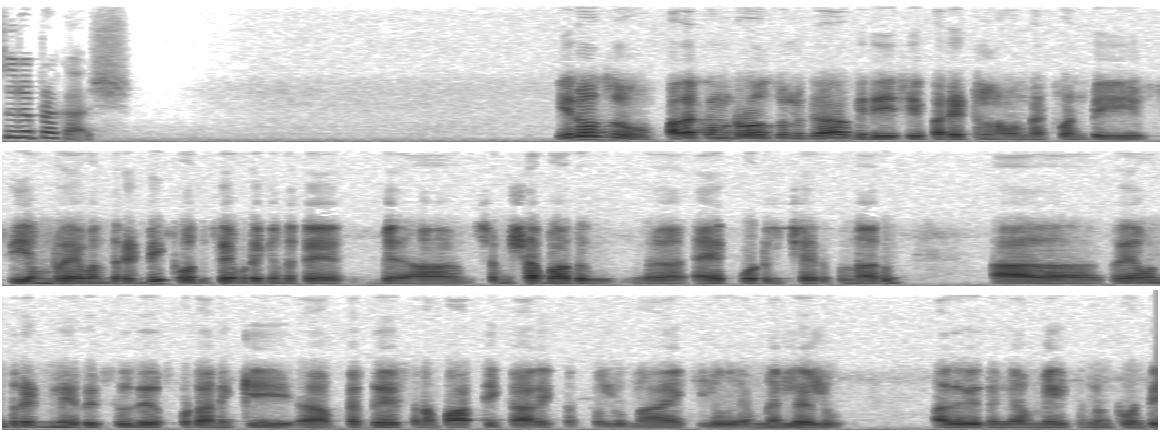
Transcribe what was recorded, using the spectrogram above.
సూర్యప్రకాష్. ఈ రోజు పదకొండు రోజులుగా విదేశీ పర్యటనలో ఉన్నటువంటి సీఎం రేవంత్ రెడ్డి కొద్దిసేపటి కిందటే శంషాబాద్ ఎయిర్పోర్ట్కి చేరుకున్నారు. ఆ రేవంత్ రెడ్డిని రిసీవ్ చేసుకోవడానికి పెద్ద ఎత్తున పార్టీ కార్యకర్తలు నాయకులు ఎమ్మెల్యేలు అదేవిధంగా మిగుతున్నటువంటి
